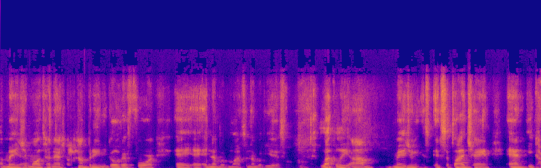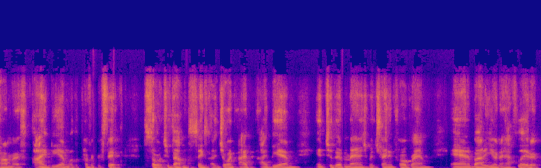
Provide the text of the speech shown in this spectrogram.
a major yeah. multinational company, and you go there for a, a, number of months, a number of years. Luckily, um, majoring in supply chain and e-commerce, IBM was a perfect fit. So in 2006, I joined IBM into their management training program, and about a year and a half later,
